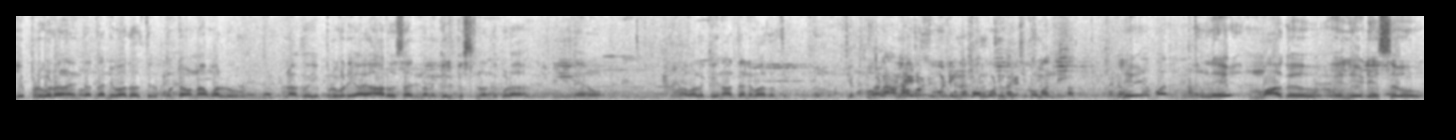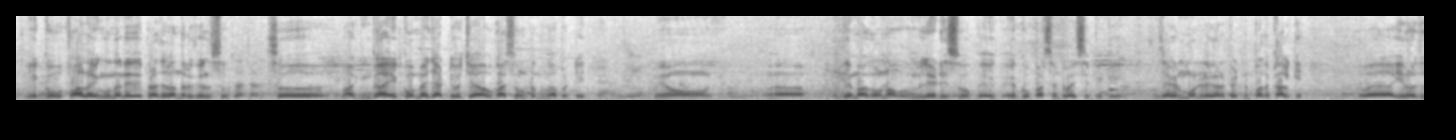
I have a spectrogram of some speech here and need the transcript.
ఎప్పుడు కూడా నేను ధన్యవాదాలు తెలుపుకుంటా ఉన్నా. వాళ్ళు నాకు ఎప్పుడు కూడా ఆరోసారి నన్ను గెలిపిస్తున్నందుకు కూడా నేను వాళ్ళకి నా ధన్యవాదాలు లే- లే మాకు లేడీస్ ఎక్కువ ఫాలోయింగ్ ఉందనేది ప్రజలందరికీ తెలుసు. సో మాకు ఇంకా ఎక్కువ మెజార్టీ వచ్చే అవకాశం ఉంటుంది కాబట్టి మేము ఇదే ధీమాగా ఉన్నాం. లేడీస్ ఎక్కువ పర్సెంట్ వైసీపీకి జగన్మోహన్ రెడ్డి గారు పెట్టిన పథకాలకి ఈరోజు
